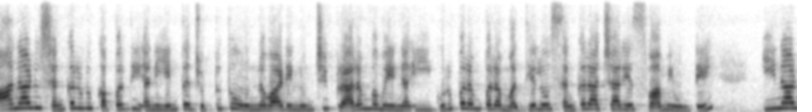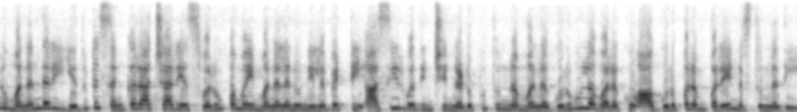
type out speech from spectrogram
ఆనాడు శంకరుడు కపర్ది అని ఎంత జుట్టుతో ఉన్నవాడి నుంచి ప్రారంభమైన ఈ గురుపరంపర మధ్యలో శంకరాచార్య స్వామి ఉంటే ఈనాడు మనందరి ఎదుట శంకరాచార్య స్వరూపమై మనలను నిలబెట్టి ఆశీర్వదించి నడుపుతున్న మన గురువుల వరకు ఆ గురుపరంపరే నస్తున్నది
